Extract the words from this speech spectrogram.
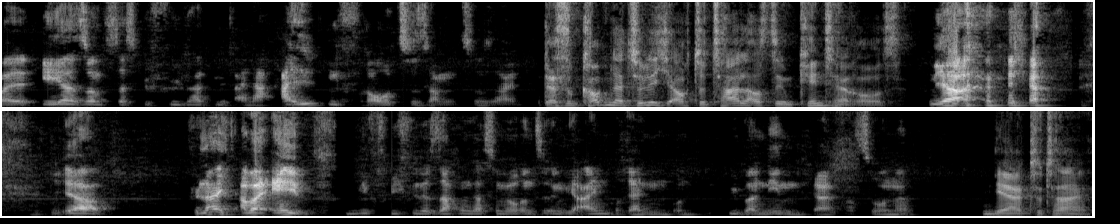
weil er sonst das Gefühl hat, mit einer alten Frau zusammen zu sein. Das kommt natürlich auch total aus dem Kind heraus. Ja, ja, ja. Vielleicht, aber ey, wie, wie viele Sachen lassen wir uns irgendwie einbrennen und übernehmen die einfach so, ne? Ja, total.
